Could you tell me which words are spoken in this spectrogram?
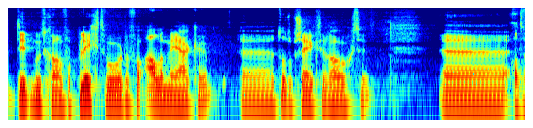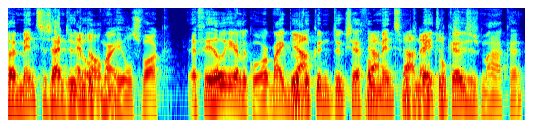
Dit moet gewoon verplicht worden voor alle merken, uh, tot op zekere hoogte. Uh, Want wij mensen zijn natuurlijk ook maar heel zwak. Even heel eerlijk hoor. Maar ik bedoel, we kunnen natuurlijk zeggen, van mensen moeten betere keuzes maken.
